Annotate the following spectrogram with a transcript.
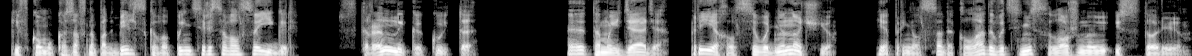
— кивком указав на Подбельского, поинтересовался Игорь. «Странный какой-то». «Это мой дядя. Приехал сегодня ночью. Я принялся докладывать несложную историю.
